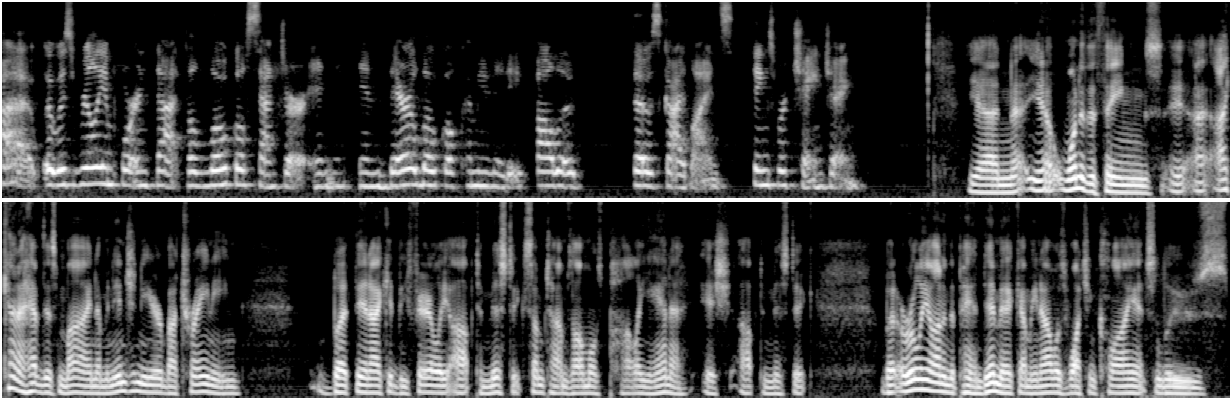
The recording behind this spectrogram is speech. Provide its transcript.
uh, it was really important that the local center in, in their local community followed those guidelines. Things were changing. Yeah, and you know, one of the things I, I kind of have this mind. I'm an engineer by training, but then I could be fairly optimistic, sometimes almost Pollyanna-ish optimistic but early on in the pandemic, I mean, I was watching clients lose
